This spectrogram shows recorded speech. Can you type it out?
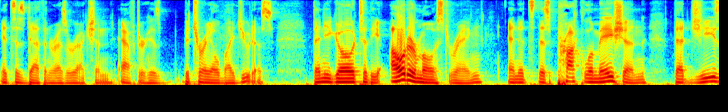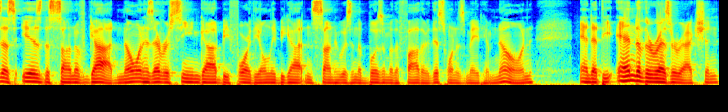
it's his death and resurrection after his betrayal by Judas. Then you go to the outermost ring, and it's this proclamation that Jesus is the Son of God. No one has ever seen God before, the only begotten Son who is in the bosom of the Father. This one has made him known. And at the end of the resurrection,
